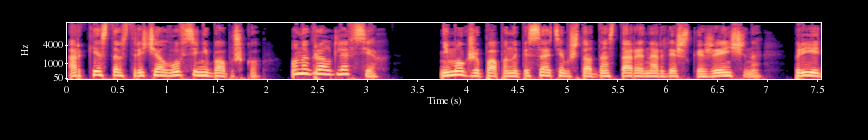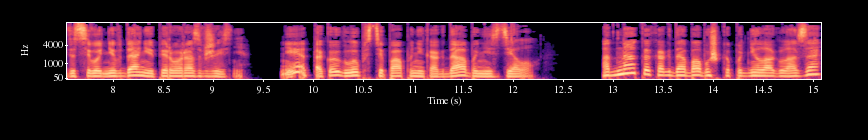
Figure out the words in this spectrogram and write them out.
Оркестр встречал вовсе не бабушку. Он играл для всех. Не мог же папа написать им, что одна старая норвежская женщина приедет сегодня в Данию первый раз в жизни. Нет, такой глупости папа никогда бы не сделал. Однако, когда бабушка подняла глаза,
